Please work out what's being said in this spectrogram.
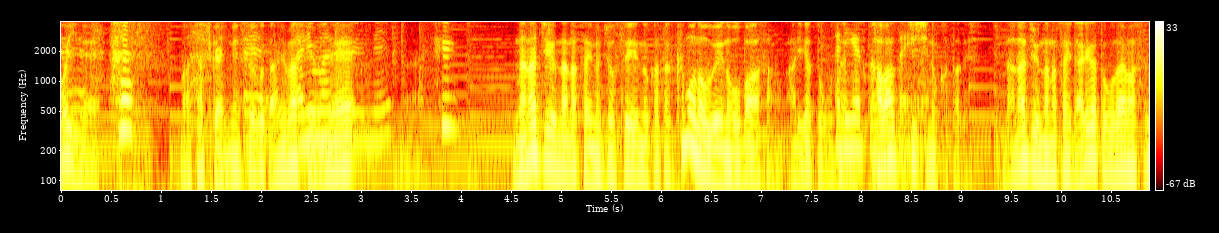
ごいね。まあ確かにねそういうことありますよね、ありますね。77歳の女性の方雲の上のおばあさん。ありがとうございます。川口市の方です。77歳でありがとうございます。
